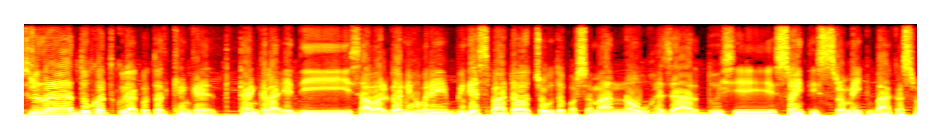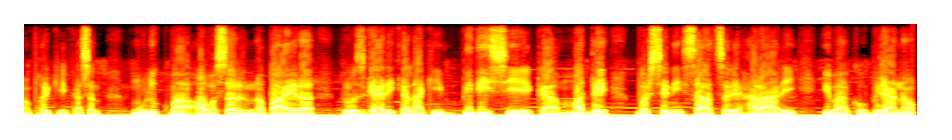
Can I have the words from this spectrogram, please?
श्रोता दुःखद कुराको तथ्याङ्क तथ्याङ्कलाई यदि सावार गर्ने हो भने विदेशबाट चौध वर्षमा नौ हजार दुई सय सैँतिस श्रमिक बाकसमा फर्किएका छन्। मुलुकमा अवसर नपाएर रोजगारीका लागि विदेशिएका मध्ये वर्षेनी सात सय हाराहारी युवाको बिरानो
